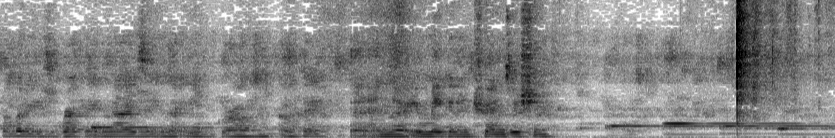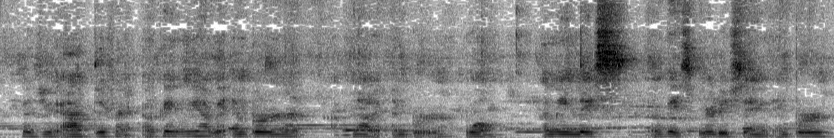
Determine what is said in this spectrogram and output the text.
Somebody's recognizing that you've grown. Okay, and that you're making a transition because you act different. Okay, we have an emperor, not an emperor. Well, I mean they. Okay, spirit is saying emperor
